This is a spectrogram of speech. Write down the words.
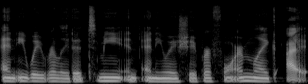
any way related to me in any way, shape, or form? Like, I.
